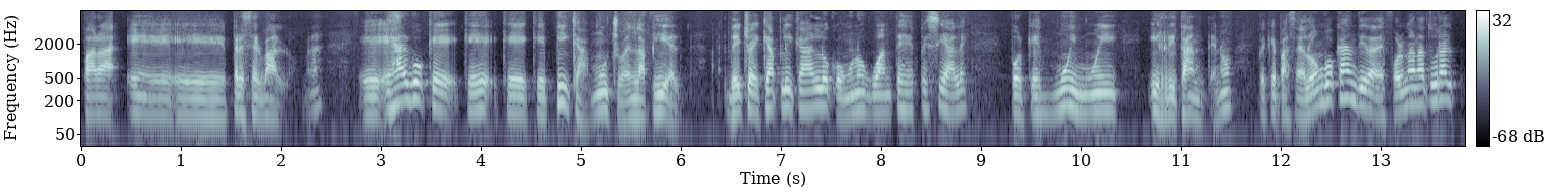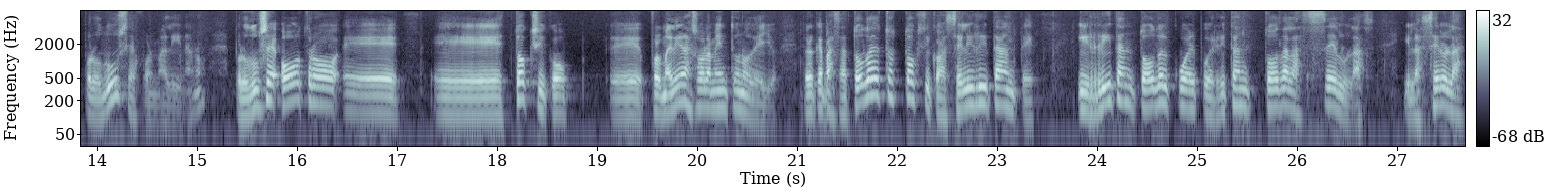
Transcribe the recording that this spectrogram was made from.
para eh, eh, preservarlo. Eh, es algo que, que, pica mucho en la piel. De hecho, hay que aplicarlo con unos guantes especiales porque es muy, muy irritante. ¿no? Pues, ¿qué pasa? El hongo cándida de forma natural produce formalina, ¿no? produce otro tóxico eh, formalina es solamente uno de ellos. Pero ¿qué pasa? Todos estos tóxicos, a ser irritantes, irritan todo el cuerpo, irritan todas las células y las células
